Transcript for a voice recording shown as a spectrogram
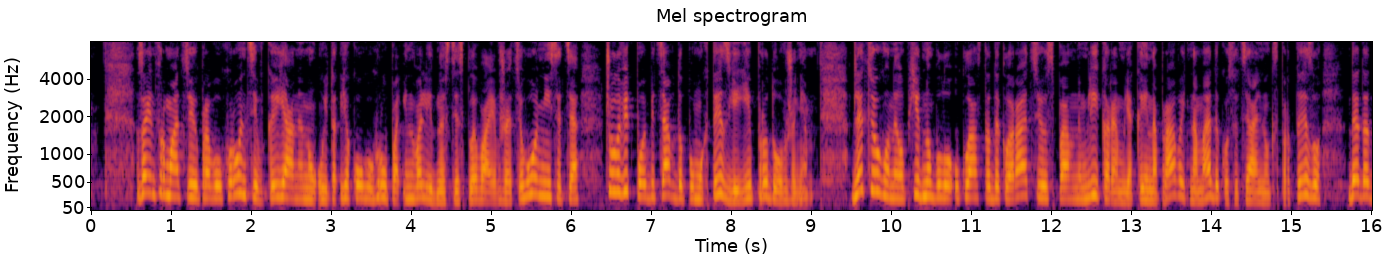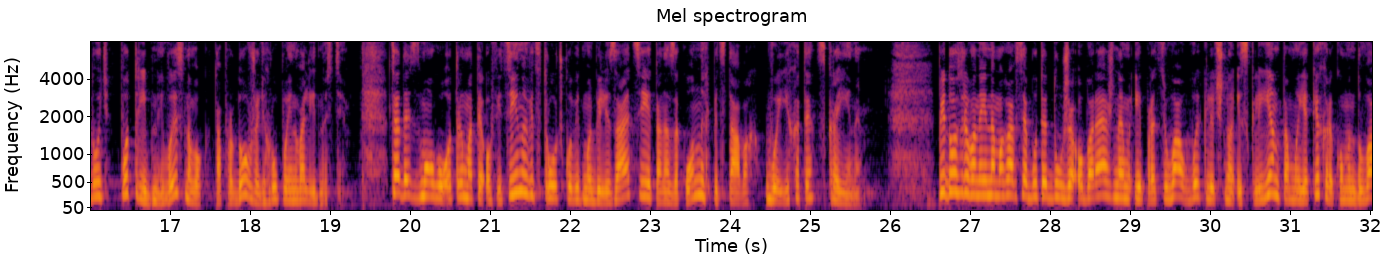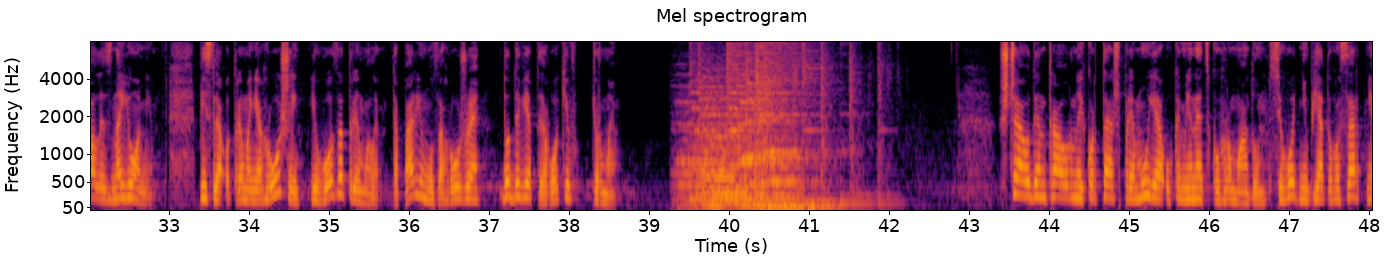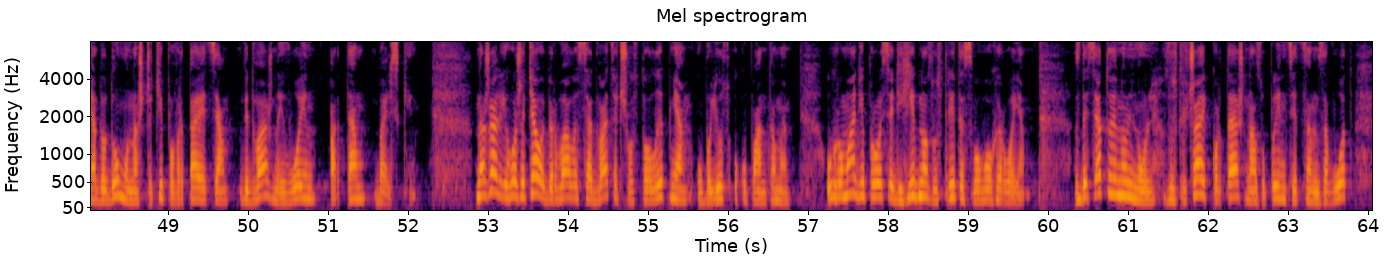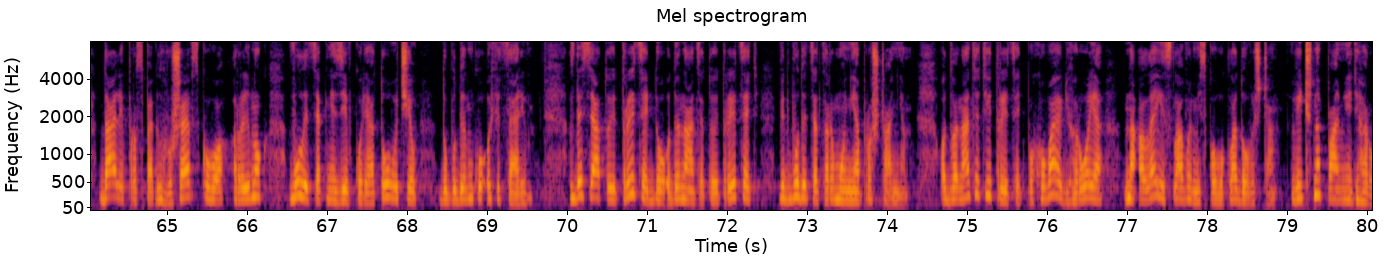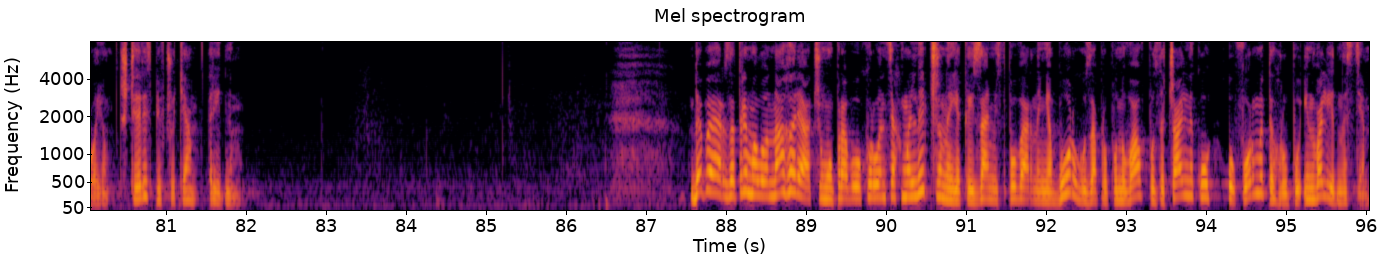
За інформацією правоохоронців, киянину, у якого група інвалідності спливає вже цього місяця, чоловік пообіцяв допомогти з її продовженням. Для цього необхідно було укласти декларацію з певним лікарем, який направить на медико-соціальну експертизу, де дадуть потрібний висновок та продовжать групу інвалідності. Це дасть змогу отримати офіційну відстрочку від мобілізації та на законних підставах виїхати з країни. Підозрюваний намагався бути дуже обережним і працював виключно із клієнтами, яких рекомендували знайомі. Після отримання грошей його затримали. Тепер йому загрожує до 9 років тюрми. Ще один траурний кортеж прямує у Кам'янецьку громаду. Сьогодні, 5 серпня, додому на щиті повертається відважний воїн Артем Бельський. На жаль, його життя обірвалося 26 липня у бою з окупантами. У громаді просять гідно зустріти свого героя. З 10.00 зустрічають кортеж на зупинці Цемзавод, далі проспект Грушевського, ринок, вулиця князів Коріатовичів до будинку офіцерів. З 10.30 до 11.30 відбудеться церемонія прощання. О 12.30 поховають героя на алеї слави міського кладовища. Вічна пам'ять герою, щирі співчуття рідним. ДБР затримало на гарячому правоохоронця Хмельниччини, який замість повернення боргу запропонував позичальнику оформити групу інвалідності.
